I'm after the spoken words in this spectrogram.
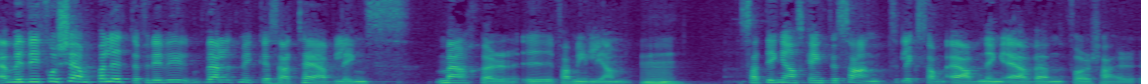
Ja, men vi får kämpa lite, för det är väldigt mycket så här tävlingsmänniskor i familjen. Så att det är en ganska intressant liksom, övning även för så här,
